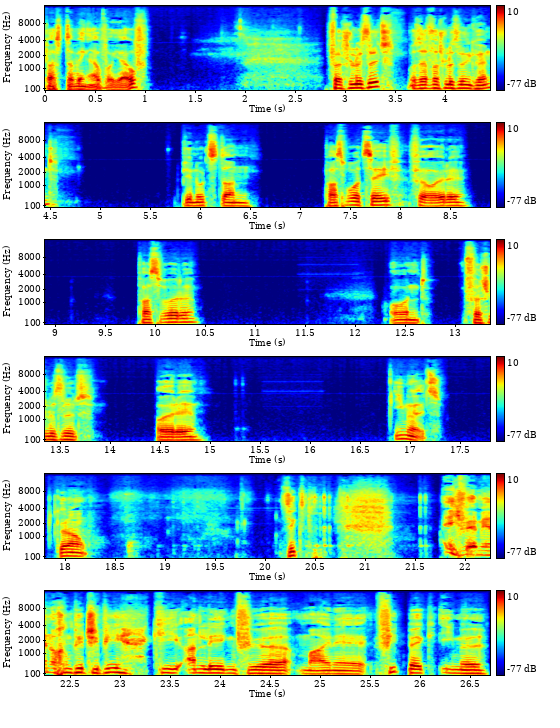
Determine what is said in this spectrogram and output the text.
Passt ein wenig auf euch auf. Verschlüsselt, was ihr verschlüsseln könnt. Benutzt dann Passwort Safe für eure Passwörter. Und verschlüsselt eure E-Mails. Genau. Siehst Ich werde mir noch ein PGP-Key anlegen für meine Feedback-E-Mail.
